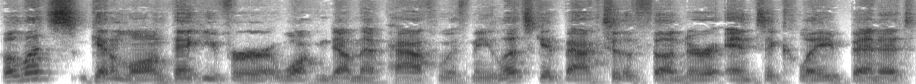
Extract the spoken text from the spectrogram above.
But let's get along. Thank you for walking down that path with me. Let's get back to the Thunder and to Clay Bennett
